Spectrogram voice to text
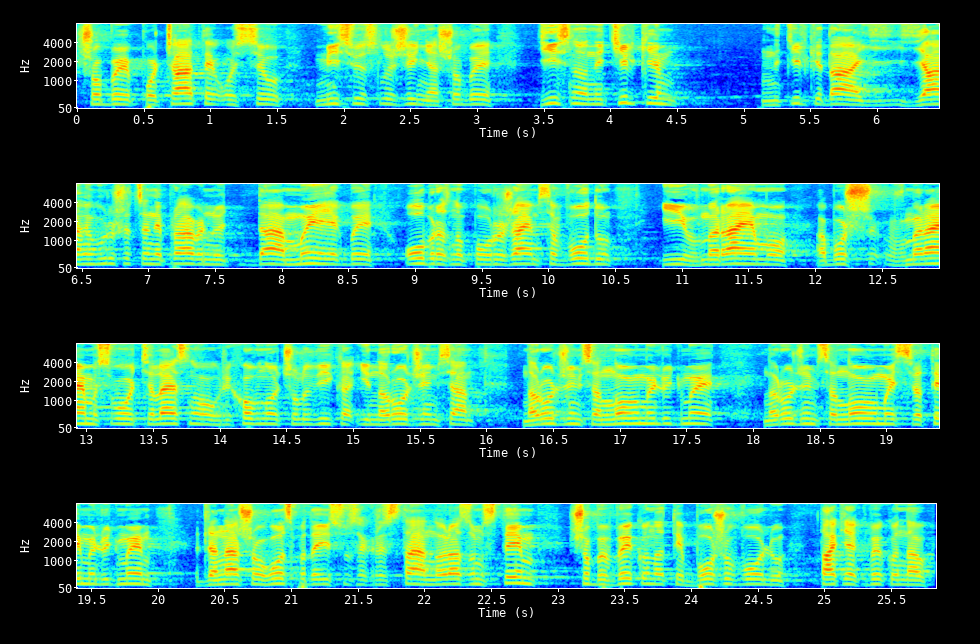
щоб почати ось цю місію служіння, щоб дійсно не тільки. Не тільки да, я не говорю, що це неправильно. Да, ми якби образно погружаємося в воду і вмираємо, або ж вмираємо свого тілесного гріховного чоловіка і народжуємося, народжуємося новими людьми, народжуємося новими святими людьми для нашого Господа Ісуса Христа. Но разом з тим, щоб виконати Божу волю, так як виконав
